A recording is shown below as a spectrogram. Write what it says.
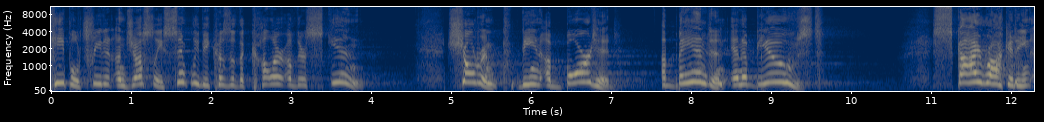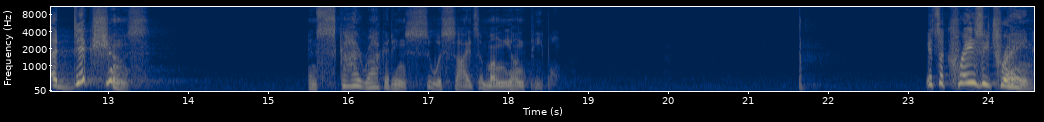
people treated unjustly simply because of the color of their skin, children being aborted, abandoned, and abused, skyrocketing addictions, and skyrocketing suicides among young people. It's a crazy train.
